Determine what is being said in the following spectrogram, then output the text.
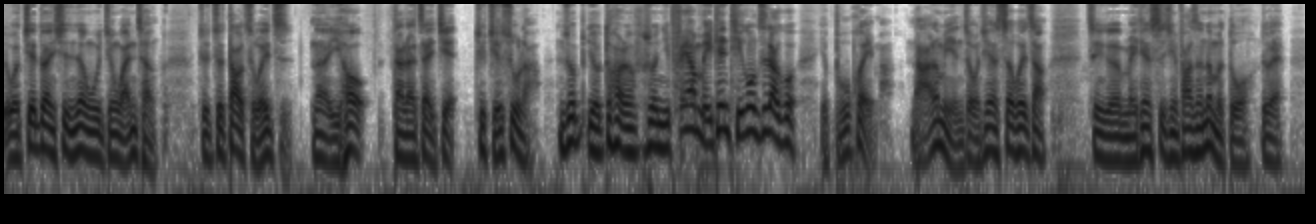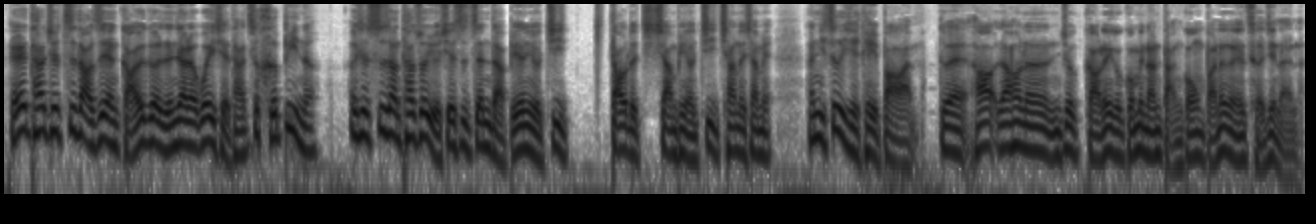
我阶段性任务已经完成，就就到此为止。那以后大家再见，就结束了。你说有多少人说你非要每天提供资料过，也不会嘛，哪那么严重？现在社会上这个每天事情发生那么多，对不对？诶，他去自导自演搞一个人家来威胁他，这何必呢？而且事实上他说有些是真的，别人有寄刀的相片，有寄枪的相片，那你这个也可以报案嘛，对？好，然后呢，你就搞了一个国民党党工，把那个人扯进来了。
